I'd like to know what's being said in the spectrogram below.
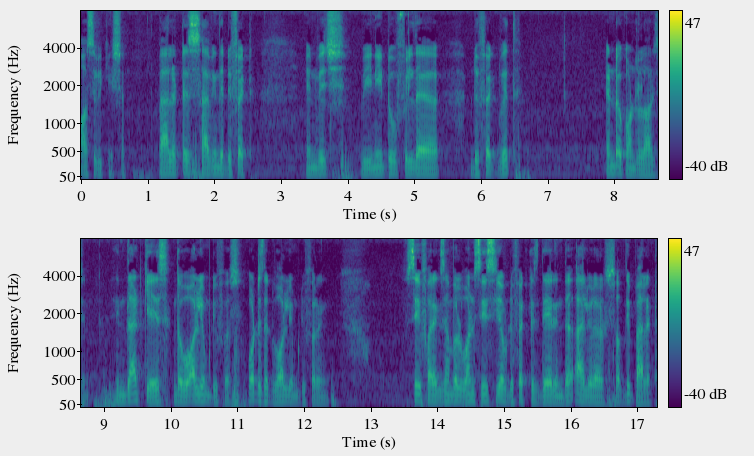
ossification. Palate is having the defect in which we need to fill the defect with endochondral origin. In that case, the volume differs. What is that volume differing? Say, for example, 1 cc of defect is there in the alveolus of the palate.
